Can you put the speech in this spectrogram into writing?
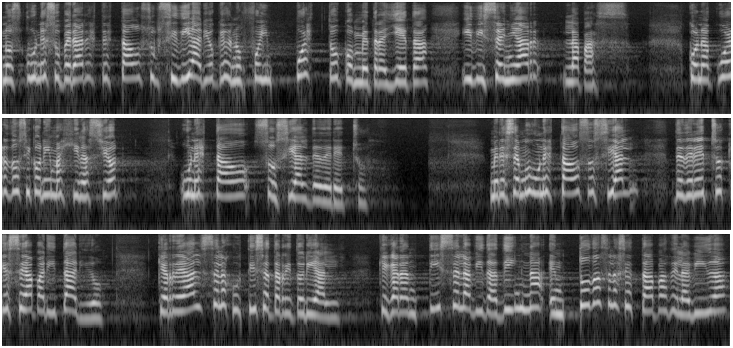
Nos une superar este Estado subsidiario que nos fue impuesto con metralleta y diseñar la paz. Con acuerdos y con imaginación, un Estado social de derecho. Merecemos un Estado social de derechos que sea paritario, que realce la justicia territorial, que garantice la vida digna en todas las etapas de la vida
